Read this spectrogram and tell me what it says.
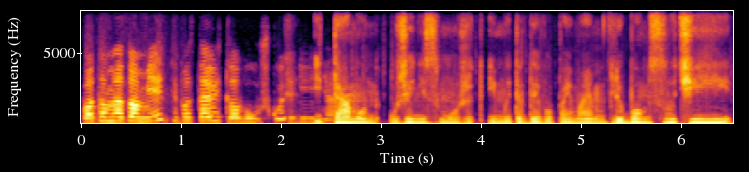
Потом на том месте поставить ловушку. Это И там он уже не сможет. И мы тогда его поймаем в любом случае.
